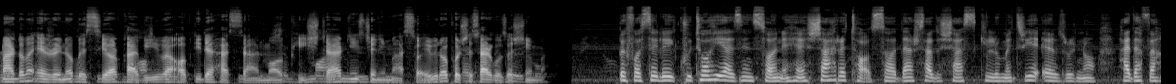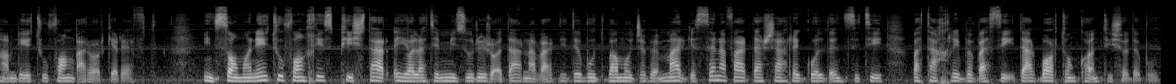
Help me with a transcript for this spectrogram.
مردم الرینو بسیار قوی و آبدیده هستند. ما پیشتر نیز چنین مصائبی را پشت سر گذاشتیم. به فاصله کوتاهی از این سانحه شهر تالسا در 160 کیلومتری الرینو هدف حمله طوفان قرار گرفت. این سامانه طوفانخیز پیشتر ایالت میزوری را در نوردیده بود و موجب مرگ سه نفر در شهر گلدن سیتی و تخریب وسیع در بارتون کانتی شده بود.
